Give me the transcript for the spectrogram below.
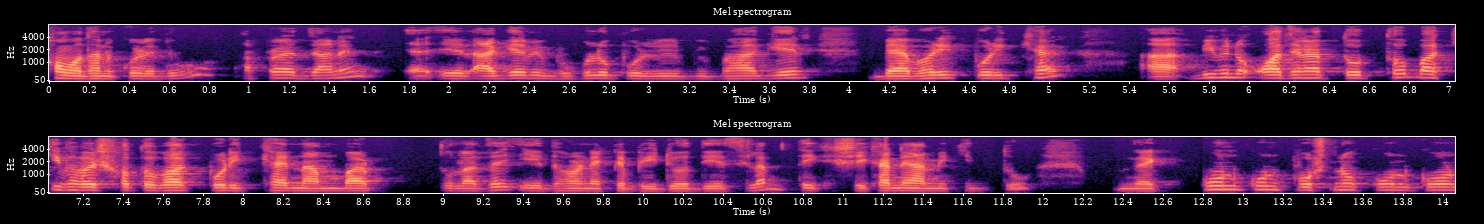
সমাধান করে দেবো। আপনারা জানেন এর আগে আমি ভূগোল বিভাগের ব্যবহারিক পরীক্ষার বিভিন্ন অজানা তথ্য বা কীভাবে শতভাগ পরীক্ষায় নাম্বার তোলা যায় এই ধরনের একটা ভিডিও দিয়েছিলাম সেখানে আমি কিন্তু কোন কোন প্রশ্ন কোন কোন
